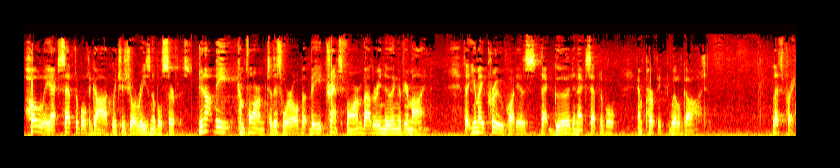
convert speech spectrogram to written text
holy, acceptable to God, which is your reasonable service. Do not be conformed to this world, but be transformed by the renewing of your mind, that you may prove what is that good and acceptable and perfect will of God. Let's pray.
